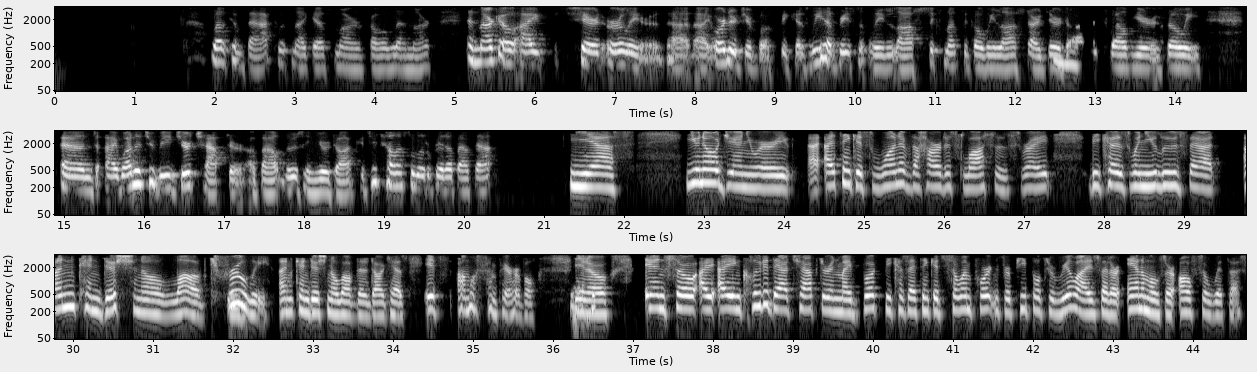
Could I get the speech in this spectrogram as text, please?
Welcome back with my guest, Margot Lindmark. And Marco, I shared earlier that I ordered your book because we have recently lost, six months ago, we lost our dear mm-hmm. daughter, 12 years, Zoe. And I wanted to read your chapter about losing your dog. Could you tell us a little bit about that? Yes. You know, January, I think it's one of the hardest losses, right? Because when you lose that unconditional love, truly mm. unconditional love that a dog has, it's almost unbearable, you know. And so I, I included that chapter in my book because I think it's so important for people to realize that our animals are also with us.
